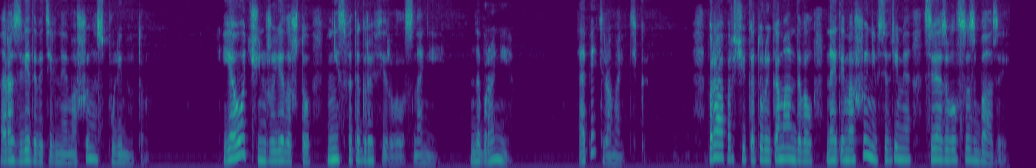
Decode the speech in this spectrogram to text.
разведывательная машина с пулеметом. Я очень жалела, что не сфотографировалась на ней, на броне. Опять романтика. Прапорщик, который командовал на этой машине, все время связывался с базой.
